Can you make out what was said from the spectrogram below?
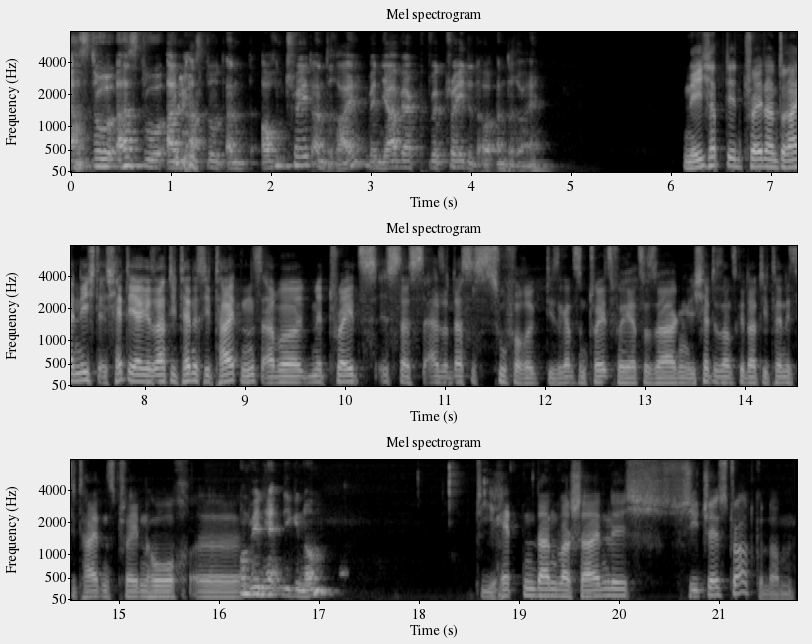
Hast du, hast du, an, hast du an, auch einen Trade an drei? Wenn ja, wer, wer tradet an drei? Nee, ich habe den Trade an drei nicht. Ich hätte ja gesagt, die Tennessee Titans, aber mit Trades ist das, also das ist zu verrückt, diese ganzen Trades vorherzusagen. Ich hätte sonst gedacht, die Tennessee Titans traden hoch. Äh, und wen hätten die genommen? Die hätten dann wahrscheinlich CJ Stroud genommen.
